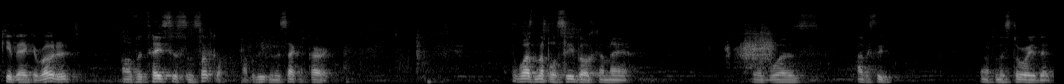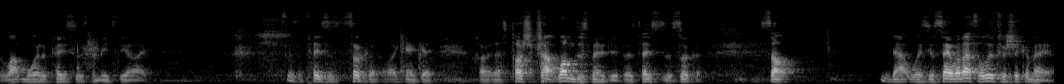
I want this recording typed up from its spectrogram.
Kiva Eger wrote it, of a Tesis and Sukkah, I believe in the second parak. It wasn't a placebo Kameya. It was obviously from the story that a lot more to Tesis than meets the eye. It's a Tesis Sukkah. Oh, I can't get. Sorry, that's Pasha Pshat maybe, but it's Tesis and Sukkah. So that was you'll say, well, that's a literature Kameya.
